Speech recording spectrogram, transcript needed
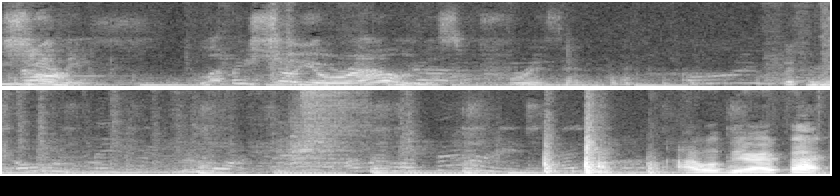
Jimmy. Let me show you around this prison. I will be right back.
